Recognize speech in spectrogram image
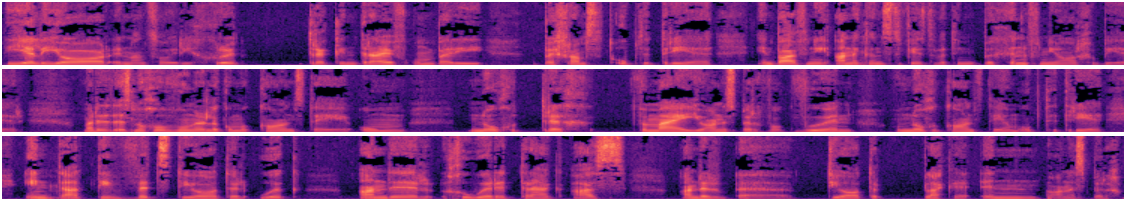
die hele jaar en dan sal hierdie groot druk en dryf om by die by Gramstad op te tree en baie van die ander kunstefeeste wat in die begin van die jaar gebeur. Maar dit is nogal wonderlik om 'n kans te hê om nog terug vir my Johannesburg waar ek woon om nog 'n kans te hê om op te tree en dat die Wits teater ook ander gehore trek as ander uh teaterplekke in Johannesburg.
